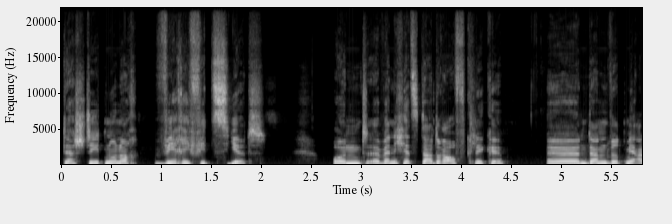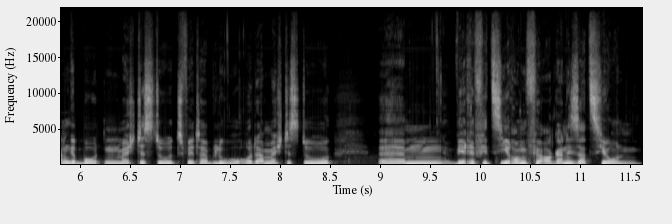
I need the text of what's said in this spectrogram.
Da steht nur noch verifiziert. Und äh, wenn ich jetzt da draufklicke, äh, mhm. dann wird mir angeboten, möchtest du Twitter Blue oder möchtest du ähm, Verifizierung für Organisationen?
